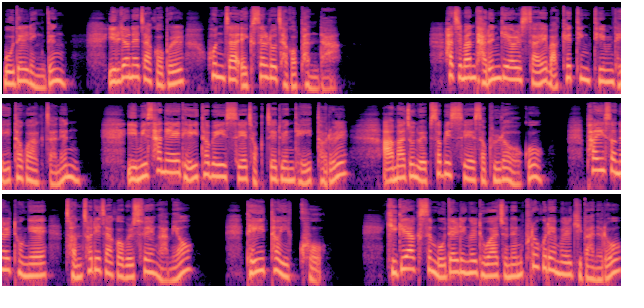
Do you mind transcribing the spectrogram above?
모델링 등 일련의 작업을 혼자 엑셀로 작업한다. 하지만 다른 계열사의 마케팅팀 데이터 과학자는 이미 사내의 데이터베이스에 적재된 데이터를 아마존 웹서비스에서 불러오고 파이썬을 통해 전처리 작업을 수행하며 Dataiku, 기계학습 모델링을 도와주는 프로그램을 기반으로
